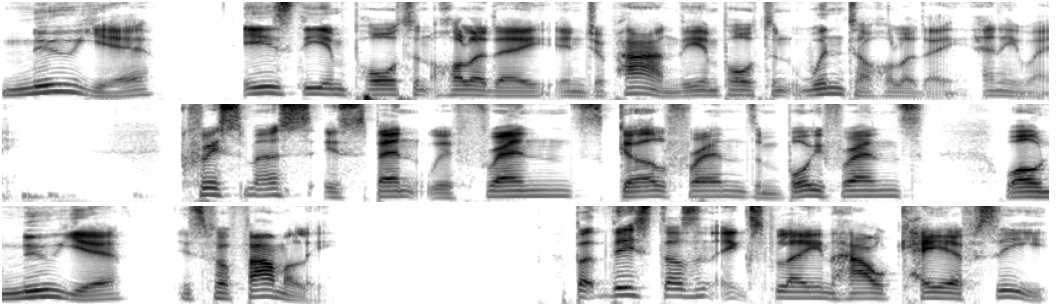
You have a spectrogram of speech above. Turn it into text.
New Year is the important holiday in Japan, the important winter holiday, anyway. Christmas is spent with friends, girlfriends, and boyfriends, while New Year is for family. But this doesn't explain how KFC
